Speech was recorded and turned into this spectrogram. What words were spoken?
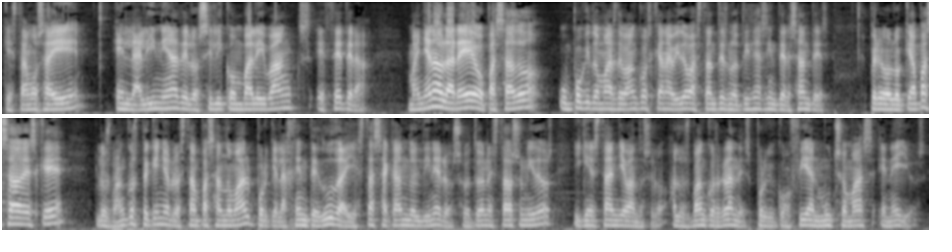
que estamos ahí en la línea de los Silicon Valley Banks, etcétera. Mañana hablaré o pasado un poquito más de bancos que han habido bastantes noticias interesantes. Pero lo que ha pasado es que los bancos pequeños lo están pasando mal porque la gente duda y está sacando el dinero, sobre todo en Estados Unidos, y quién están llevándoselo a los bancos grandes porque confían mucho más en ellos.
